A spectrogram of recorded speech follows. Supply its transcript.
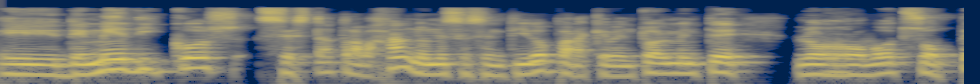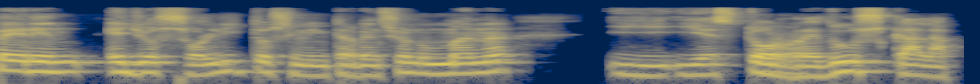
Eh, de médicos se está trabajando en ese sentido para que eventualmente los robots operen ellos solitos sin la intervención humana y, esto reduzca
